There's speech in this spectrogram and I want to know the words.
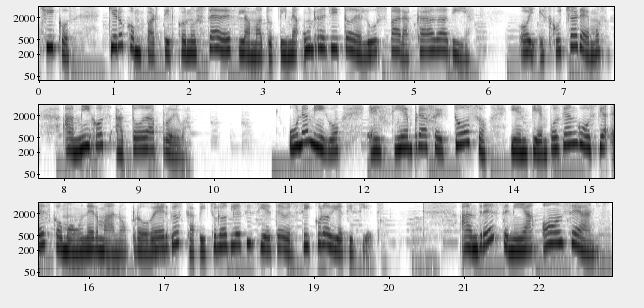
chicos, quiero compartir con ustedes la matutina Un rayito de luz para cada día. Hoy escucharemos Amigos a toda prueba. Un amigo es siempre afectuoso y en tiempos de angustia es como un hermano. Proverbios capítulo 17 versículo 17. Andrés tenía 11 años.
